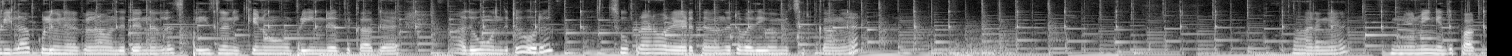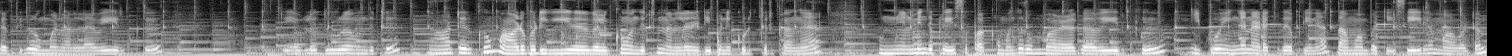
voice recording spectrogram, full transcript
விழா குழுவினர்கள்லாம் வந்துட்டு நல்ல ஸ்பேஸில் நிற்கணும் அப்படின்றதுக்காக அதுவும் வந்துட்டு ஒரு சூப்பரான ஒரு இடத்த வந்துட்டு வடிவமைச்சிருக்காங்க. பாருங்க. உண்மையுமே இங்கேருந்து பார்க்குறதுக்கு ரொம்ப நல்லாவே இருக்குது எவ்வளோ தூரம் வந்துட்டு நாட்டிற்கும் மாடுபடி வீரர்களுக்கும் வந்துட்டு நல்லா ரெடி பண்ணி கொடுத்துருக்காங்க. உண்மையாலுமே இந்த பிளேஸை பார்க்கும்போது ரொம்ப அழகாகவே இருக்குது இப்போது எங்கே நடக்குது அப்படின்னா தம்மம்பட்டி சேலம் மாவட்டம்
